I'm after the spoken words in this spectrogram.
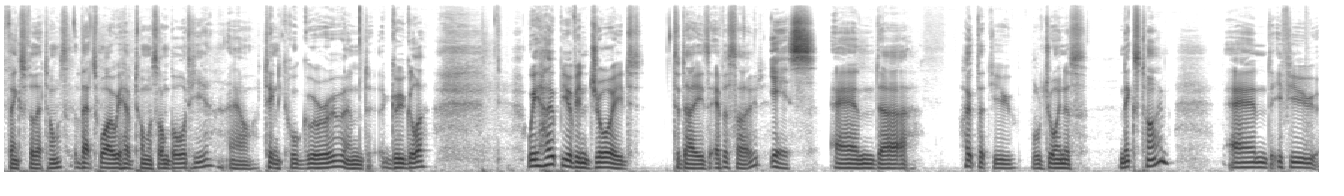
Thanks for that, Thomas. That's why we have Thomas on board here, our technical guru and Googler. We hope you've enjoyed today's episode Yes. and uh, hope that you will join us next time. And if you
